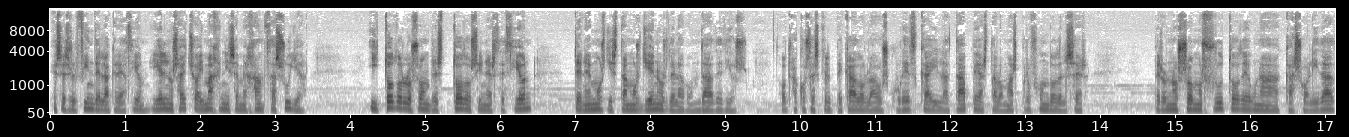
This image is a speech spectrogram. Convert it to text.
Ese es el fin de la creación, y Él nos ha hecho a imagen y semejanza suya, y todos los hombres, todos sin excepción, tenemos y estamos llenos de la bondad de Dios. Otra cosa es que el pecado la oscurezca y la tape hasta lo más profundo del ser. Pero no somos fruto de una casualidad,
